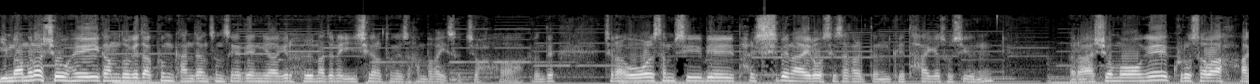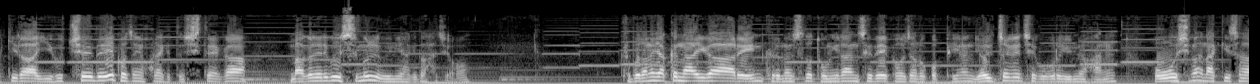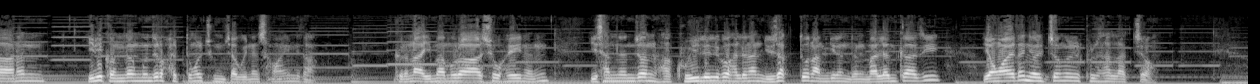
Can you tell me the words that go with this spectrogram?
이마무라 쇼헤이 감독의 작품 간장선생에 대한 이야기를 얼마 전에 이 시간을 통해서 한 바가 있었죠. 아, 그런데 지난 5월 30일 80의 나이로 세상을 뜬 그의 타계 소식은 라쇼몽의 구로사와 아키라 이후 최대의 거장이 활약했던 시대가 막을 내리고 있음을 의미하기도 하죠. 그보다는 약간 나이가 아래인 그러면서도 동일한 세대의 거장으로 꼽히는 열정의 제국으로 유명한 오시마 나키사는 이미 건강 문제로 활동을 중지하고 있는 상황입니다. 그러나 이마무라 쇼헤이는 2, 3년 전 9.11과 관련한 유작도 남기는 등 말년까지 영화에 대한 열정을 불살랐죠.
